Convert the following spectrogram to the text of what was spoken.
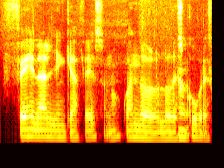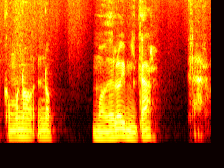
fe en alguien que hace eso, ¿no? Cuando lo descubres? ¿Cómo no, no... Modelo imitar. Claro.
